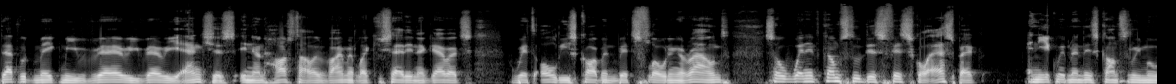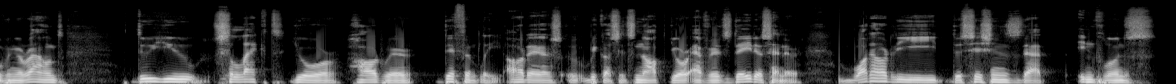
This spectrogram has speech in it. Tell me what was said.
that would make me very, very anxious in a hostile environment, like you said, in a garage with all these carbon bits floating around. So when it comes to this physical aspect and the equipment is constantly moving around, do you select your hardware differently? Are there, because it's not your average data center, what are the decisions that influence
